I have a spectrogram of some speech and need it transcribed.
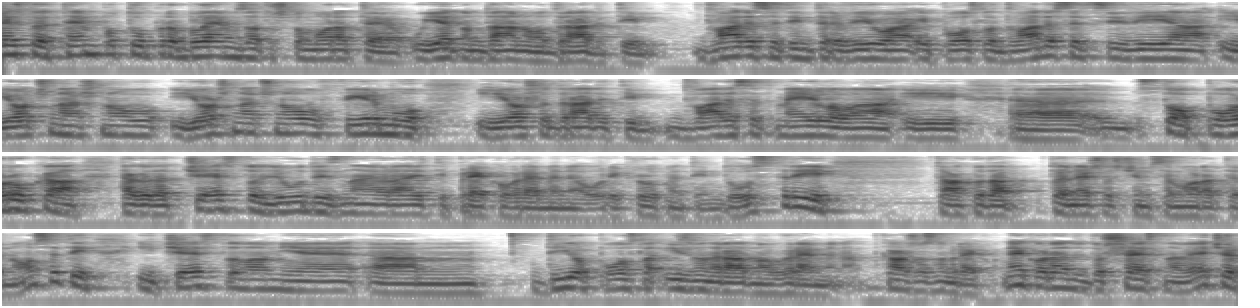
Često je tempo tu problem zato što morate u jednom danu odraditi 20 intervjua i posla 20 CV-a i još naći novu, novu firmu i još odraditi 20 mailova i e, 100 poruka, tako da često ljudi znaju raditi preko vremena u recruitment industriji. Tako da to je nešto s čim se morate nositi i često vam je dio posla izvan radnog vremena. Kao što sam rekao, neko radi do 6 na večer,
